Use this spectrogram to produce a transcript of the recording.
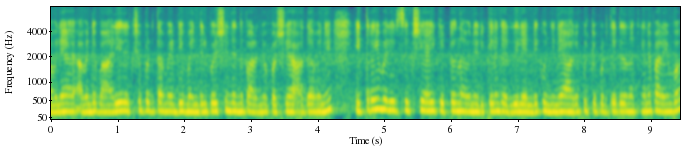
അവനെ അവന്റെ ഭാര്യയെ രക്ഷപ്പെടുത്താൻ വേണ്ടി മെന്റൽ പേഷ്യന്റ് എന്ന് പറഞ്ഞു. പക്ഷേ അത് അവന് ഇത്രയും വലിയൊരു ശിക്ഷയായി കിട്ടുമെന്ന് അവൻ ഒരിക്കലും കരുതിയില്ല. എന്റെ കുഞ്ഞിനെ ആരും കുറ്റപ്പെടുത്തരുതെന്നൊക്കെ ഇങ്ങനെ പറയുമ്പോൾ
